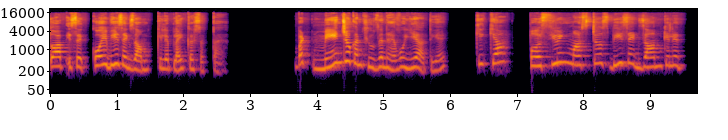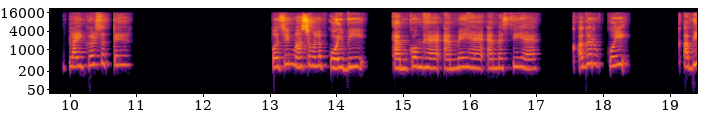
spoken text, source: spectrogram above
तो आप इसे कोई भी इस एग्ज़ाम के लिए अप्लाई कर सकता है। बट मेन जो कन्फ्यूज़न है वो ये आती है कि क्या परस्यूइंग मास्टर्स भी इस एग्ज़ाम के लिए अप्लाई कर सकते हैं? परस्यूइंग मास्टर मतलब कोई भी एम कॉम है एम ए है एम एस सी है, अगर कोई अभी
